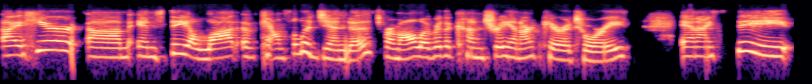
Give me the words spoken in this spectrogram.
I hear um, and see a lot of council agendas from all over the country and our territories. And I see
